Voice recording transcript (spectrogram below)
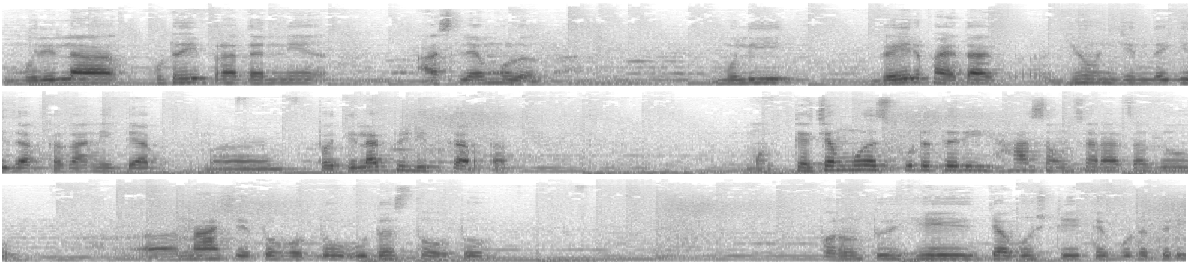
मुलीला कुठेही प्राधान्य असल्यामुळं मुली गैरफायदा घेऊन जिंदगी जगतात आणि त्या पतीला पीडित करतात. मग त्याच्यामुळेच कुठंतरी हा संसाराचा जो नाश येतो होतो उदस्त होतो. परंतु हे ज्या गोष्टी ते कुठंतरी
